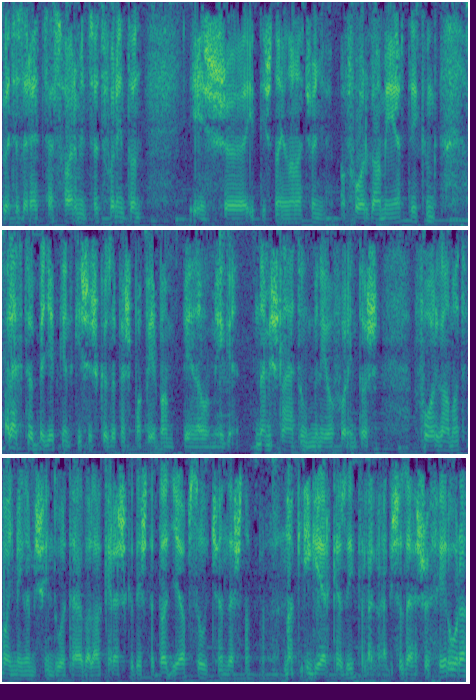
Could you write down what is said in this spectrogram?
5135 forinton, és uh, itt is nagyon alacsony a forgalmi értékünk. A legtöbb egyébként kis és közepes papírban például még nem is látunk millió forintos forgalmat, vagy még nem is indult el vele a kereskedés, tehát adja abszolút csendes napnak ígérkezik, legalábbis az első fél óra,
